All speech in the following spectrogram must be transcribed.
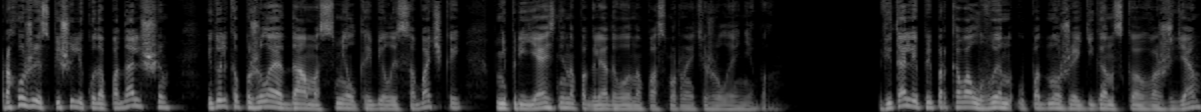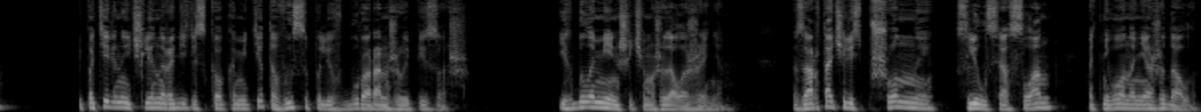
Прохожие спешили куда подальше, и только пожилая дама с мелкой белой собачкой неприязненно поглядывала на пасмурное тяжелое небо. Виталий припарковал Вен у подножия гигантского вождя, и потерянные члены родительского комитета высыпали в буро-оранжевый пейзаж. Их было меньше, чем ожидала Женя. Заортачились пшенные, слился ослан, от него она не ожидала.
